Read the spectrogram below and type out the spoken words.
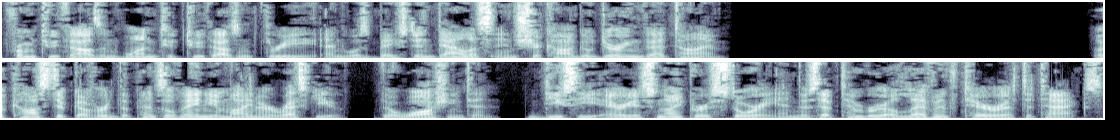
from 2001 to 2003 and was based in Dallas and Chicago during that time. Acosta covered the Pennsylvania miner rescue, the Washington, D.C. area sniper story and the September 11 terrorist attacks,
